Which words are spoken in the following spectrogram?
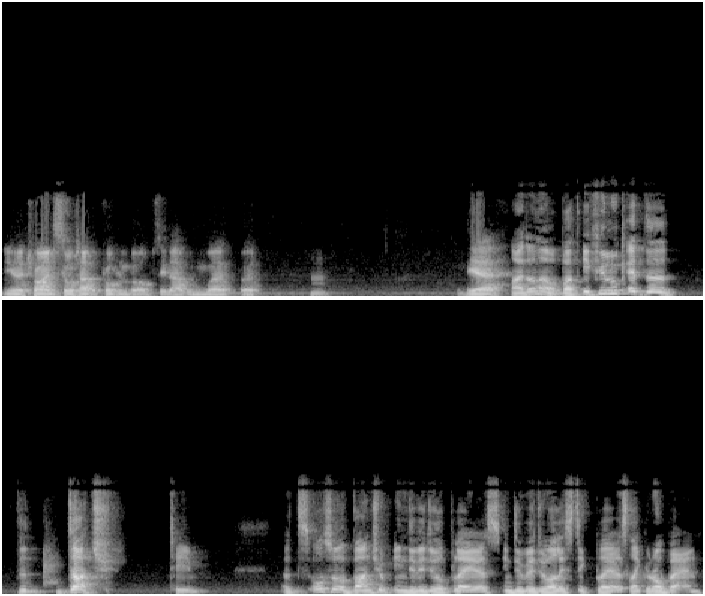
you know try and sort out the problem. But obviously that wouldn't work. But Hmm. yeah, I don't know, but if you look at the the Dutch team, it's also a bunch of individual players, individualistic players like Robben.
